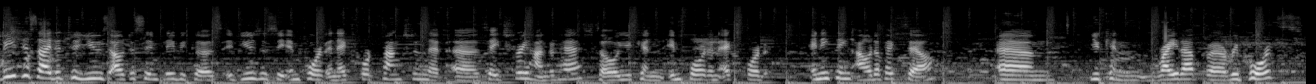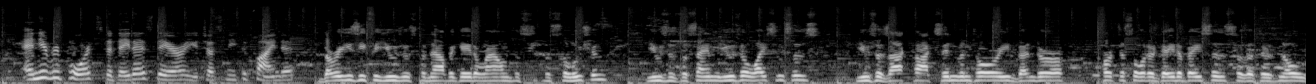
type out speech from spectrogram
We decided to use AutoSimply because it uses the import and export function that uh, Sage 300 has. So you can import and export anything out of Excel. Um, you can write up uh, reports any reports, the data is there, you just need to find it. Very easy for users to navigate around the, the solution. Uses the same user licenses, uses Accpac's inventory, vendor, purchase order databases so that there's no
